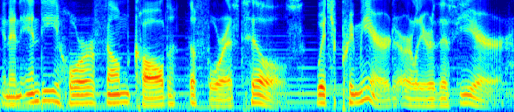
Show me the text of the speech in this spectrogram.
in an indie horror film called The Forest Hills, which premiered earlier this year.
